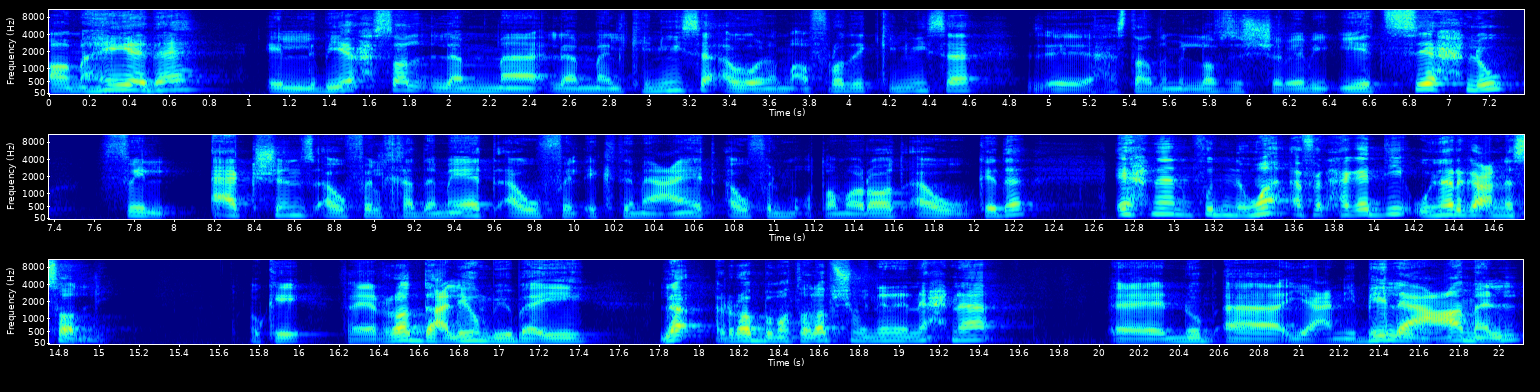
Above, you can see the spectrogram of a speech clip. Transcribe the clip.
آه ما هي ده اللي بيحصل لما لما الكنيسة أو لما أفراد الكنيسة هستخدم اللفظ الشبابي يتسحلوا في ال actions أو في الخدمات أو في الاجتماعات أو في المؤتمرات أو كده إحنا المفروض نوقف الحاجات دي ونرجع نصلي. okay؟ فالرد عليهم بيبقى إيه؟ لأ الرب ما طلبش مننا إن إحنا آه نبقى يعني بلا عمل.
